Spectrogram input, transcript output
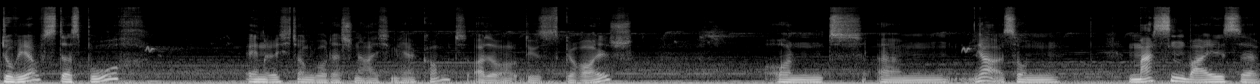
Du wirfst das Buch in Richtung, wo das Schnarchen herkommt, also dieses Geräusch. Und ähm, ja, so ein massenweise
